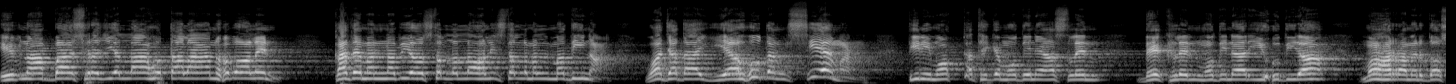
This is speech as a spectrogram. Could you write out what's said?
ইবনু আব্বাস রাজিয়াল্লাহ তালান বলেন, কাদেমান নবী সাল্লাহ আলি সাল্লাম মদিনা ওয়াজাদা ইয়াহুদান সিয়ামান। তিনি মক্কা থেকে মদিনে আসলেন, দেখলেন মদিনার ইহুদিরা মহরমের দশ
